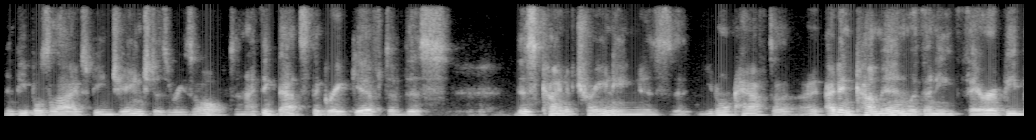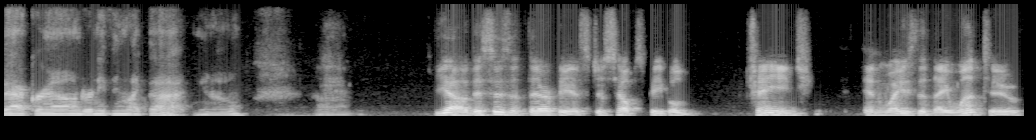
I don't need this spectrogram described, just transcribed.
and people's lives being changed as a result and i think that's the great gift of this this kind of training is that you don't have to i, I didn't come in with any therapy background or anything like that you know um, Yeah, this isn't therapy. It just helps people change in ways that they want to.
